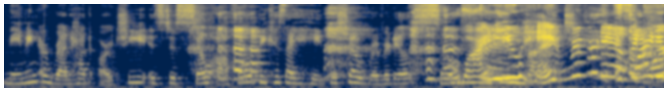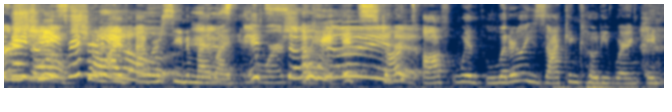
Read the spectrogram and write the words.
naming a redhead Archie is just so awful because I hate the show Riverdale so. Why do you much. hate Riverdale? It's Why like do you the guys hate worst show I've Riverdale? ever seen in my It is life. the It's worst so show. Okay, it starts off with literally Zach and Cody wearing an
